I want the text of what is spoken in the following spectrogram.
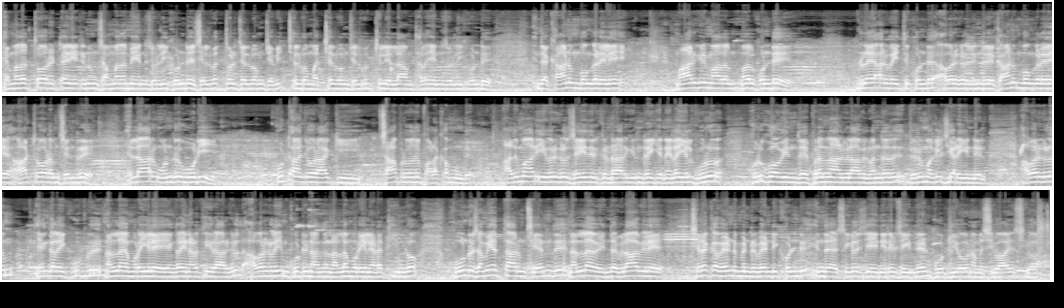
எம்மதத்தோர் நிட்ட நீட்டினும் சம்மதமே என்று சொல்லிக்கொண்டு செல்வத்துள் செல்வம் செவிச்செல்வம் அச்செல்வம் செல்வத்துள் எல்லாம் தலை என்று சொல்லிக்கொண்டு இந்த காணும் பொங்கலிலே மார்கழி மாதம் முதல் கொண்டு பிள்ளையார் வைத்து கொண்டு அவர்கள் இன்று காணும் பொங்கலிலே ஆற்றோடம் சென்று எல்லாரும் ஒன்று கூடி கூட்டாஞ்சோறாக்கி சாப்பிடுவது பழக்கம் உண்டு. அது மாதிரி இவர்கள் செய்திருக்கின்றார்கள் இன்றைய நிலையில் குரு குரு கோவிந்த் பிறந்தநாள் விழாவில் வந்தது பெரும் மகிழ்ச்சி அடைகின்றேன். அவர்களும் எங்களை கூப்பிட்டு நல்ல முறையிலே எங்களை நடத்துகிறார்கள். அவர்களையும் கூட்டி நாங்கள் நல்ல முறையில் நடத்துகின்றோம். மூன்று சமயத்தாரும் சேர்ந்து நல்ல இந்த விழாவிலே சிறக்க வேண்டும் என்று வேண்டிக் கொண்டு இந்த நிகழ்ச்சியை நிறைவு செய்கின்றேன். போற்றியோ நம சிவாய் சிவாய்.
